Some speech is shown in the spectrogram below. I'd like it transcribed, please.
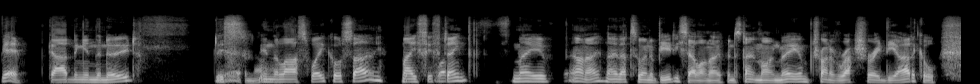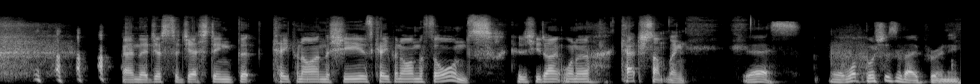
yeah, gardening in the nude. This Yeah, in the last week or so, May fifteenth. May of, oh no, no, that's when a beauty salon opens. Don't mind me. I'm trying to rush read the article. and they're just suggesting that keep an eye on the shears, keep an eye on the thorns, because you don't want to catch something. yes. Yeah, what bushes are they pruning?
